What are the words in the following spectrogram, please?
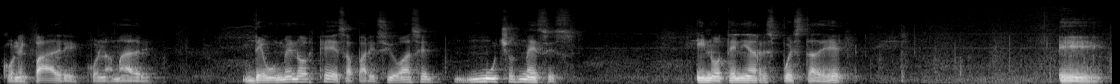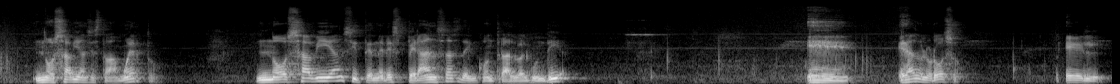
con el padre, con la madre, de un menor que desapareció hace muchos meses y no tenía respuesta de él. Eh, no sabían si estaba muerto. No sabían si tener esperanzas de encontrarlo algún día. Eh, era doloroso. El,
